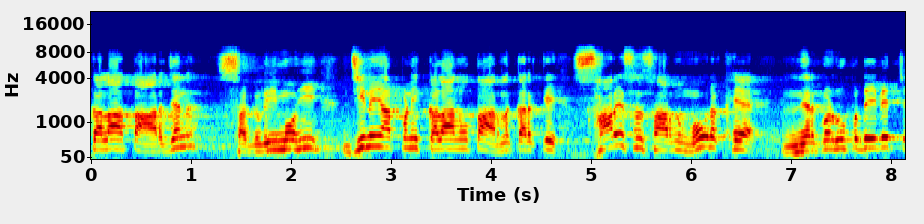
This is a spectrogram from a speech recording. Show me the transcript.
ਕਲਾ ਧਾਰਜਨ, ਸਗਲੀ ਮੋਹੀ। ਜਿਨੇ ਆਪਣੀ ਕਲਾ ਨੂੰ ਧਾਰਨ ਕਰਕੇ ਸਾਰੇ ਸੰਸਾਰ ਨੂੰ ਮੋਹ ਰੱਖਿਆ ਨਿਰਗੁਣ ਰੂਪ ਦੇ ਵਿੱਚ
